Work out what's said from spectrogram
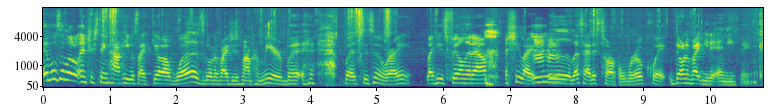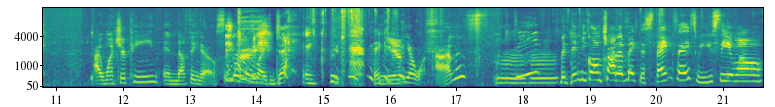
it was a little interesting how he was like, "Yo, I was going to invite you to my premiere, but but it's too soon, right?" Like he's feeling it out, and she like, mm-hmm. Ugh, "Let's have this talk real quick. Don't invite me to anything. I want your peen and nothing else." And I was like, "Dang, thank you for Yep. your honesty." But then you gonna try to make the stank face when you see him on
